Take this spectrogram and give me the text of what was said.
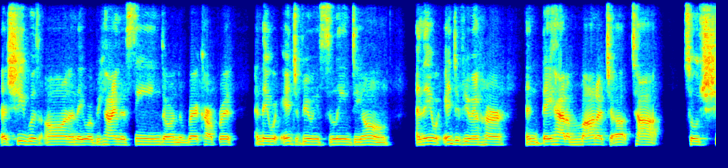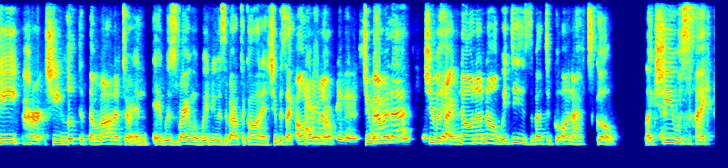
that she was on, and they were behind the scenes or on the red carpet, and they were interviewing Celine Dion, and they were interviewing her, and they had a monitor up top. So she heard, she looked at the monitor, and it was right when Whitney was about to go on, and she was like, "Oh no, no!" Do you remember, remember that? This. She was yeah. like, "No, no, no! Whitney is about to go on. I have to go." Like she was like,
